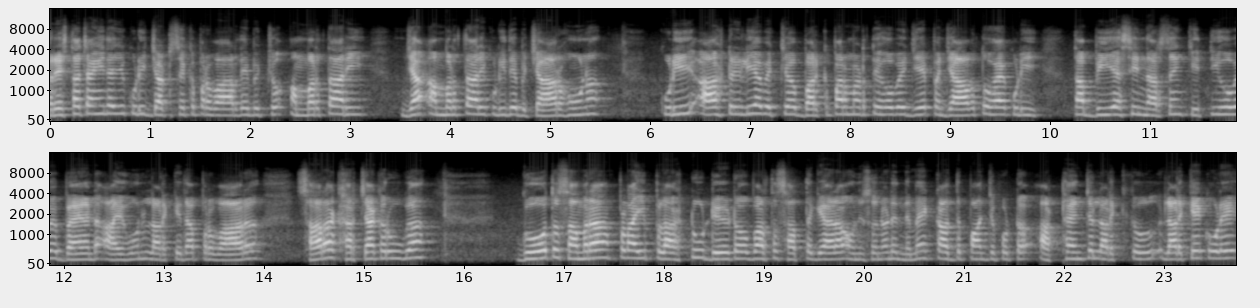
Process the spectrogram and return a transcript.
ਰਿਸ਼ਤਾ ਚਾਹੀਦਾ ਜੀ ਕੁੜੀ ਜੱਟ ਸਿੱਖ ਪਰਿਵਾਰ ਦੇ ਵਿੱਚੋਂ ਅੰਮ੍ਰਿਤਧਾਰੀ ਜਾਂ ਅੰਮ੍ਰਿਤਧਾਰੀ ਕੁੜੀ ਦੇ ਵਿਚਾਰ ਹੋਣ। ਕੁੜੀ ਆਸਟ੍ਰੇਲੀਆ ਵਿੱਚ ਵਰਕ ਪਰਮਿਟ ਤੇ ਹੋਵੇ, ਜੇ ਪੰਜਾਬ ਤੋਂ ਹੈ ਕੁੜੀ, ਤਾਂ ਬੀਐਸਸੀ ਨਰਸਿੰਗ ਕੀਤੀ ਹੋਵੇ, ਬੈਂਡ ਆਏ ਹੋਣ, ਲੜਕੇ ਦਾ ਪਰਿਵਾਰ ਸਾਰਾ ਖਰਚਾ ਕਰੂਗਾ। ਗੋਤ ਸਮਰਾ, ਪੜ੍ਹਾਈ ਪਲੱਸ 2 ਡੇਟ ਆਫ ਬਰਥ 7/11/1999 ਕੱਦ 5 ਫੁੱਟ 8 ਇੰਚ, ਲੜਕੇ ਲੜਕੇ ਕੋਲੇ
